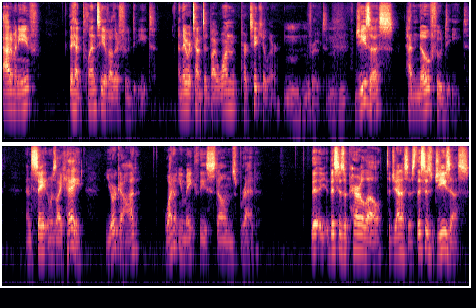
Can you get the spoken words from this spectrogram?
Adam and Eve, they had plenty of other food to eat. And they were tempted by one particular Mhm. fruit. Mhm. Jesus had no food to eat. And Satan was like, hey, you're God. Why don't you make these stones bread? This is a parallel to Genesis. This is Jesus,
